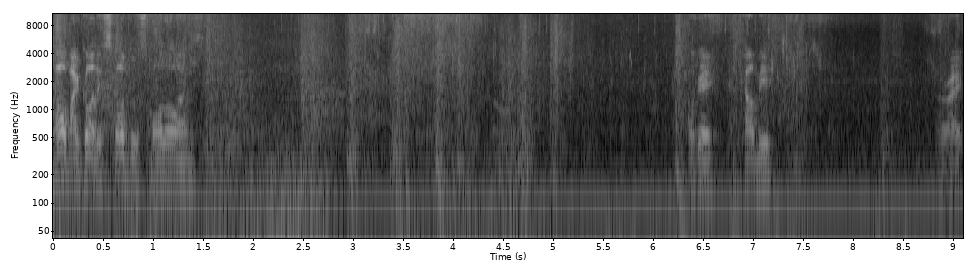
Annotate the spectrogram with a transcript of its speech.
Oh my god, they spawned the smaller ones. Okay, help me. Alright.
